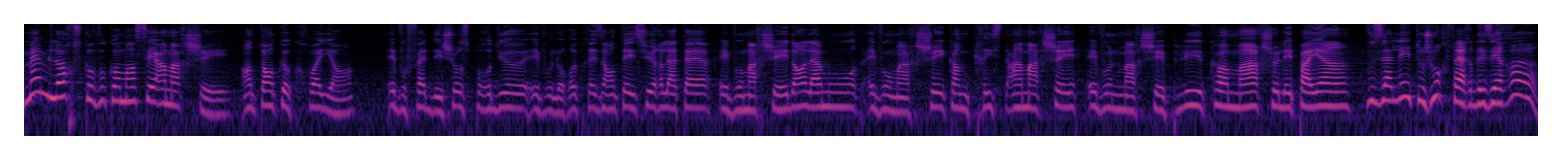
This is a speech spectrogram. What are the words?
même lorsque vous commencez à marcher en tant que croyant, et vous faites des choses pour Dieu et vous le représentez sur la terre et vous marchez dans l'amour et vous marchez comme Christ a marché et vous ne marchez plus comme marchent les païens, vous allez toujours faire des erreurs.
